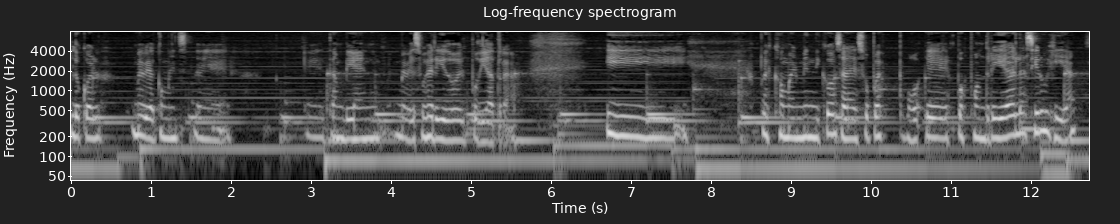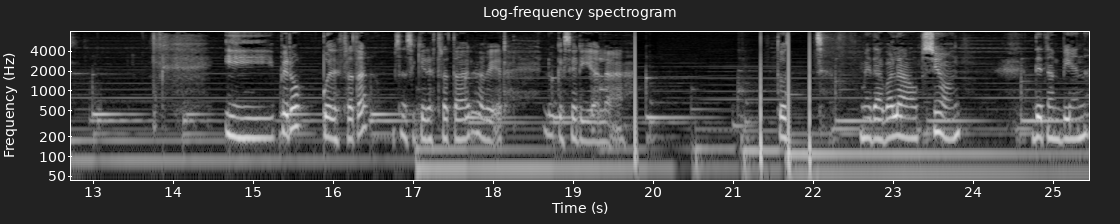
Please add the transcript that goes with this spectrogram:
lo cual me había eh, también me había sugerido el podiatra. Pues como él me indicó, o sea, eso pues eh, pospondría la cirugía. Y, pero puedes tratar, o sea, si quieres tratar, a ver lo que sería la... Entonces me daba la opción de también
